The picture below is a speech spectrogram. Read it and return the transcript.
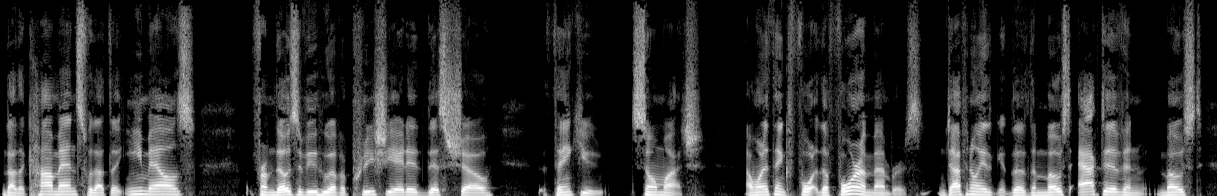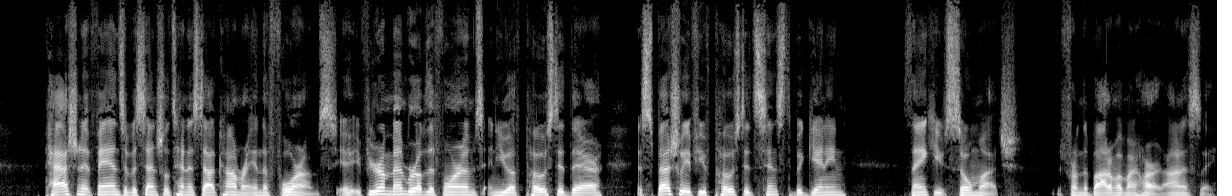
without the comments, without the emails from those of you who have appreciated this show. Thank you so much. I want to thank for the forum members, definitely the, the most active and most passionate fans of essentialtennis.com are in the forums. If you're a member of the forums and you have posted there, especially if you've posted since the beginning, thank you so much from the bottom of my heart, honestly.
